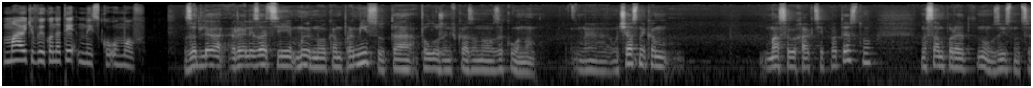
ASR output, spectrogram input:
мають виконати низку умов. Задля реалізації мирного компромісу та положень вказаного закону е, учасникам масових акцій протесту, насамперед, ну, звісно, це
